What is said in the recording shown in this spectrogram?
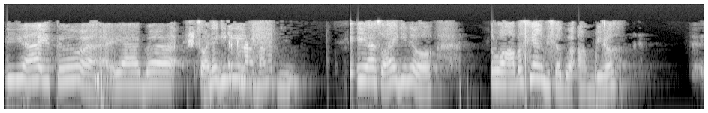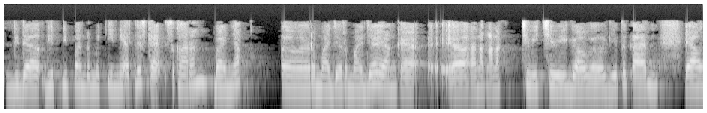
Iya itu, ya gue soalnya gini. Terkenal banget nih. Iya soalnya gini loh, peluang apa sih yang bisa gue ambil di, di di pandemik ini at least kayak sekarang banyak remaja eh, remaja-remaja yang kayak ya anak-anak ciwi-ciwi gaul gitu kan yang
